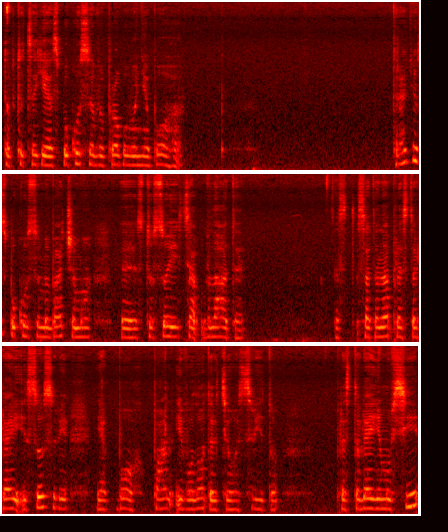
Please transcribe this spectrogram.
Тобто це є спокуса випробування Бога. Третю спокусу ми бачимо е, стосується влади. Сатана представляє Ісусові як Бог, пан і володар цього світу, представляє йому всі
